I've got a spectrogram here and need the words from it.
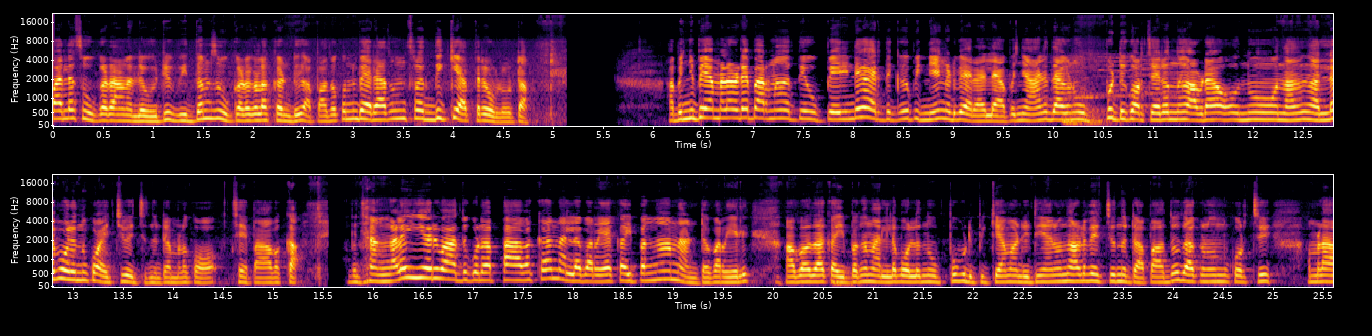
പല സൂക്കടാണല്ലോ. ഒരുവിധം സൂക്കടകളൊക്കെ ഉണ്ട്. അപ്പോൾ അതൊക്കെ ഒന്ന് വരാതെ ഒന്ന് ശ്രദ്ധിക്കുക അത്രേ ഉള്ളൂ കേട്ടോ. അപ്പം ഇനിയിപ്പോൾ നമ്മളവിടെ പറഞ്ഞു നിർത്തിയ ഉപ്പേരിന്റെ കാര്യത്തേക്ക് പിന്നെയും ഇങ്ങോട്ട് വരാമല്ലേ അപ്പം ഞാനിതാകണം ഉപ്പിട്ട് കുറച്ച് നേരം ഒന്ന് അവിടെ ഒന്ന് നല്ല പോലെ ഒന്ന് കുഴച്ച് വെച്ചിരുന്നിട്ട് നമ്മൾ കോ ചേ പാവക്ക. അപ്പം ഞങ്ങൾ ഈ ഒരു കൂടെ പാവക്ക എന്നല്ല പറയുക കൈപ്പങ്ങ എന്നാണ് കേട്ടോ പറയൽ അപ്പോൾ അത് ആ കൈപ്പങ്ങ നല്ല പോലെ ഒന്ന് ഉപ്പ് പിടിപ്പിക്കാൻ വേണ്ടിയിട്ട് ഞാനൊന്ന് അവിടെ വെച്ച് നിട്ടോ അപ്പോൾ അത് ഇതാക്കണമെന്ന് കുറച്ച് നമ്മൾ ആ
